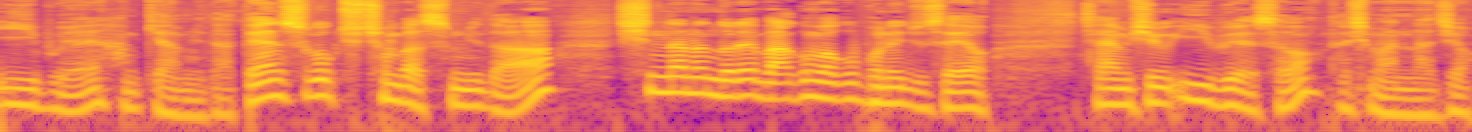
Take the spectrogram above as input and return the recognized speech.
2부에 함께합니다. 댄스곡 추천받습니다. 신나는 노래 마구마구 보내주세요. 잠시 후 2부에서 다시 만나죠.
